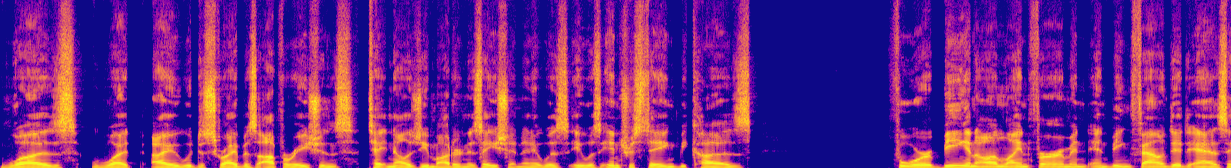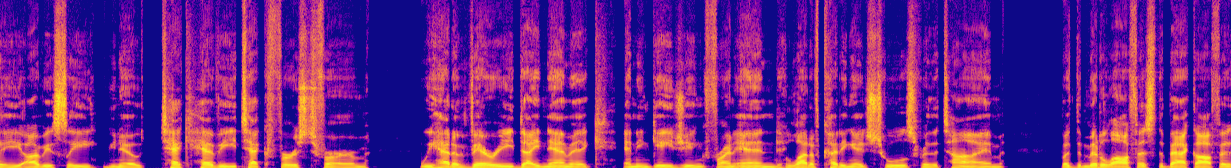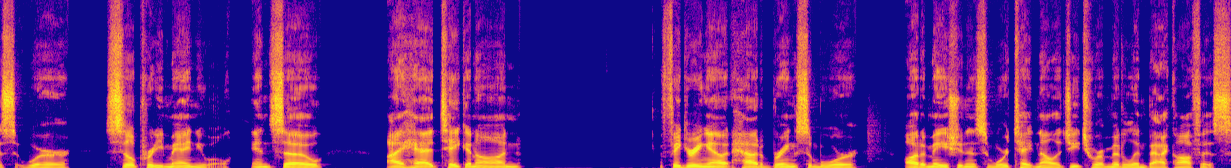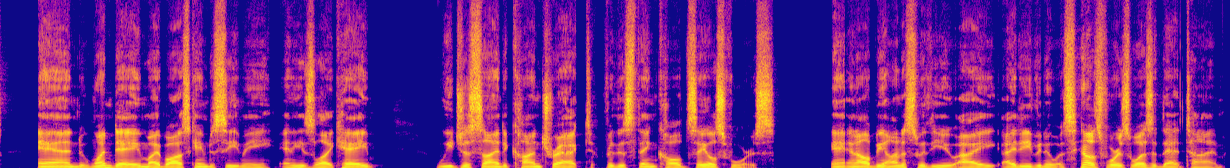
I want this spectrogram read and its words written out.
was what I would describe as operations technology modernization. And it was it was interesting because for being an online firm and, and being founded as a obviously, you know, tech heavy, tech first firm, we had a very dynamic and engaging front end, a lot of cutting edge tools for the time, but the middle office, the back office were still pretty manual. And so I had taken on figuring out how to bring some more automation and some more technology to our middle and back office. And one day my boss came to see me and he's like, Hey, we just signed a contract for this thing called Salesforce. And I'll be honest with you, I, I didn't even know what Salesforce was at that time.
